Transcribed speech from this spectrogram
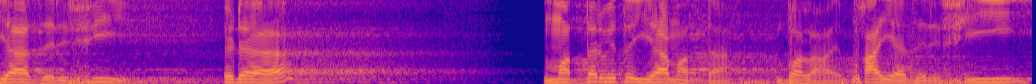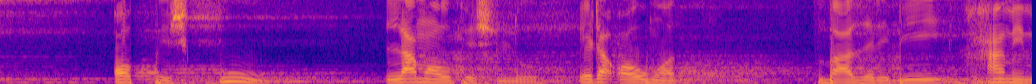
ইয়াজের ফি, এটা মাদ্দার ভিতরে ইয়া মাদ্দা বলা হয়। ফা ইয়াজের ফি অপেশ কু, লামা অপেশ লু, এটা ঔমদ বাজের বি হামিম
